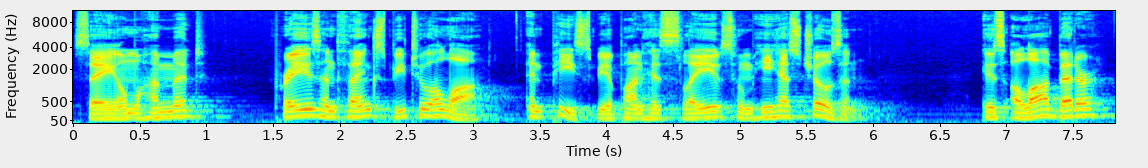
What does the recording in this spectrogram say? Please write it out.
Say, O Muhammad, praise and thanks be to Allah, and peace be upon His slaves whom He has chosen. Is Allah better,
